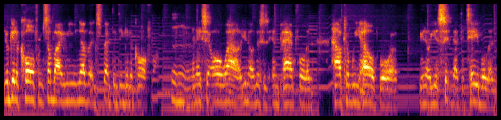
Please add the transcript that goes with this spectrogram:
you'll get a call from somebody who you never expected to get a call from. Mm-hmm. And they say, Oh wow, you know, this is impactful and how can we help? Or, you know, you're sitting at the table and,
